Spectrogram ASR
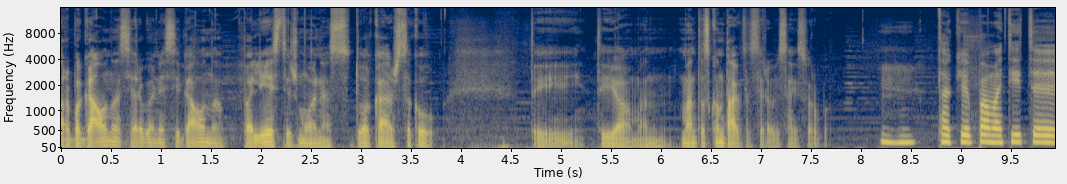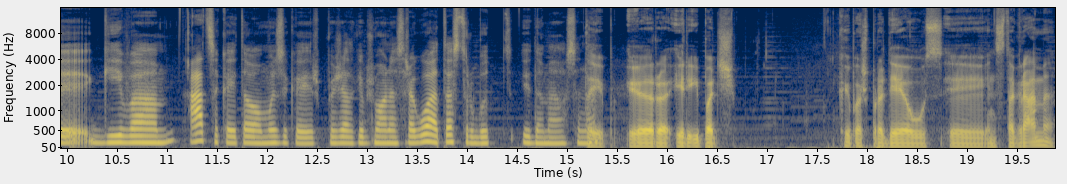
arba gaunasi, arba nesigauna paliesti žmonės tuo, ką aš sakau. Tai, tai jo, man, man tas kontaktas yra visai svarbu. Mhm. Tokį pamatyti gyvą atsaką į tavo muziką ir pažiūrėti, kaip žmonės reaguoja, tas turbūt įdomiausia. Ne? Taip, ir, ir ypač, kaip aš pradėjau e, Instagrame,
